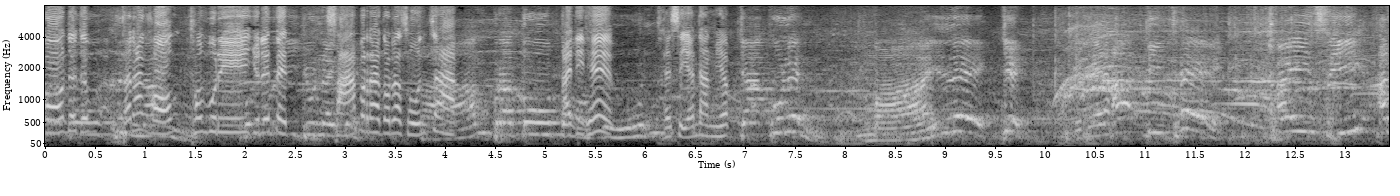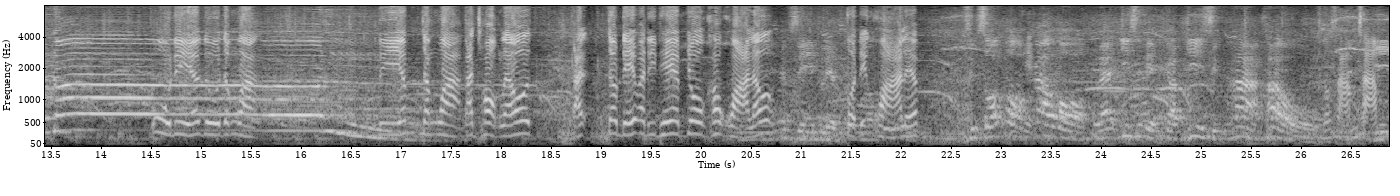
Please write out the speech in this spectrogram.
ของเดยวธนาของธนบุรีอยู่ในเต็ดสามประตูต่อศูนย์จากสามประตูต่ออดิเทพศูนย์ชัยศรีอนันต์ครับ จากผู้เล่น หมายเลขเจ็ดอดิเทพชัยศรีอนันต์โอ้ดีครับดูจังหวะดีครับจังหวะกระชอกแล้วอะเจ้าเดฟอดิเทพโยกเข้าขวาแล้วเอฟซีเปลี่ยนกดด้วยขวาเลยครับ 12 ออก 9 ออก และ 21 กับ 25 เข้าต้องสามสาม21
